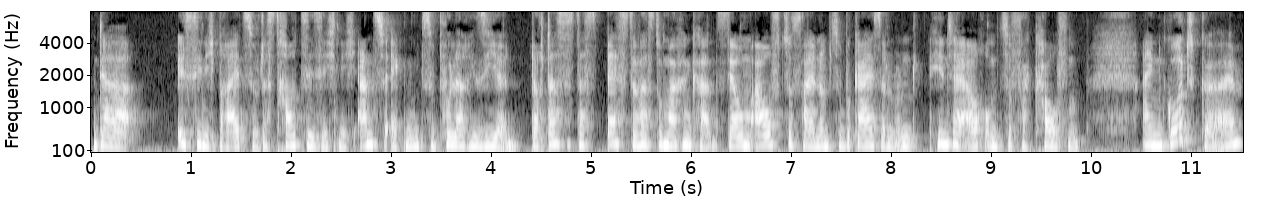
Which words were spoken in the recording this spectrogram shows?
da ist sie nicht bereit zu, das traut sie sich nicht anzuecken, zu polarisieren. Doch das ist das Beste, was du machen kannst, ja, um aufzufallen, um zu begeistern und hinterher auch um zu verkaufen. Ein Good Girl,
